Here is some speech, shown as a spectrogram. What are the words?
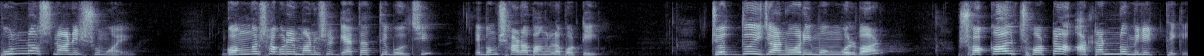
পুণ্য স্নানের সময় গঙ্গাসাগরের মানুষের জ্ঞাতার্থে বলছি, এবং সারা বাংলা বটেই। চোদ্দোই জানুয়ারি মঙ্গলবার সকাল ছটা আটান্ন মিনিট থেকে,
